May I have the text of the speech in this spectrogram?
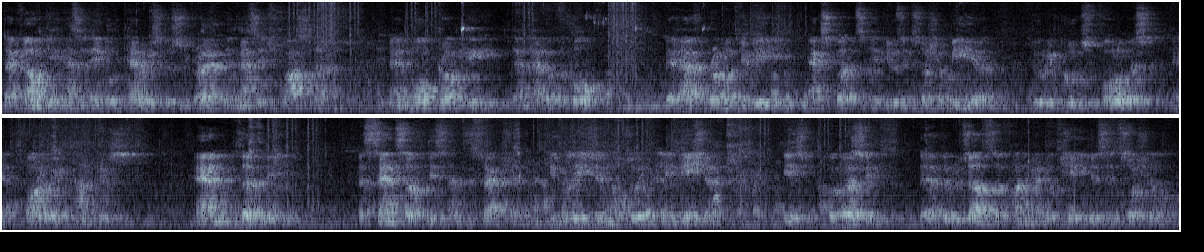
technology has enabled terrorists to spread the message faster and more broadly than ever before. They have proven to be experts at using social media to recruit followers in faraway countries. And thirdly, a sense of dissatisfaction, humiliation, also alienation is pervasive. They are the results of fundamental changes in social,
